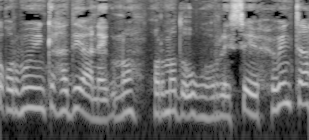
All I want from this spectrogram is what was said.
dhanka qormooyinka haddii aan eegno qormada ugu horeysa ee xubinta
